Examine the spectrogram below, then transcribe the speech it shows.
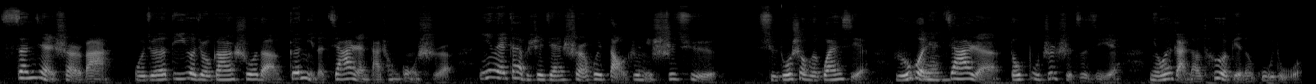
三件事儿吧，我觉得第一个就是刚才说的，跟你的家人达成共识。因为 gap 这件事儿会导致你失去许多社会关系。如果连家人都不支持自己，你会感到特别的孤独。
